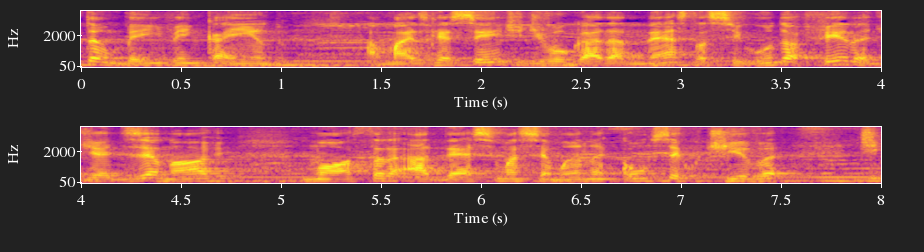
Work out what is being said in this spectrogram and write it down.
também vem caindo. A mais recente, divulgada nesta segunda-feira, dia 19, mostra a décima semana consecutiva de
